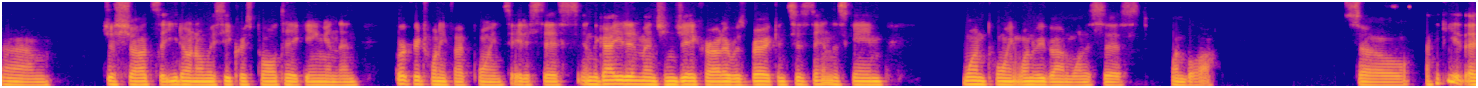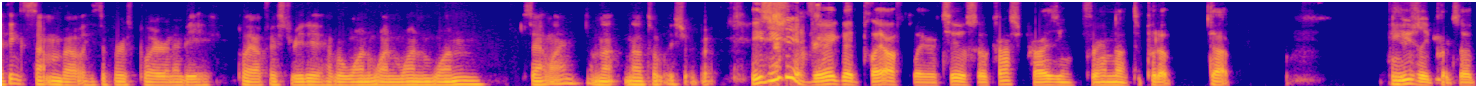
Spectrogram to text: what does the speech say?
Um, just shots that you don't normally see Chris Paul taking, and then Booker 25 points, eight assists, and the guy you didn't mention, Jae Crowder, was very consistent in this game. One point, one rebound, one assist, one block. So I think he, I think something about he's the first player in NBA playoff history to have a one one one one stat line. I'm not not totally sure, but he's usually a very good playoff player too. So kind of surprising for him not to put up that. He usually puts up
